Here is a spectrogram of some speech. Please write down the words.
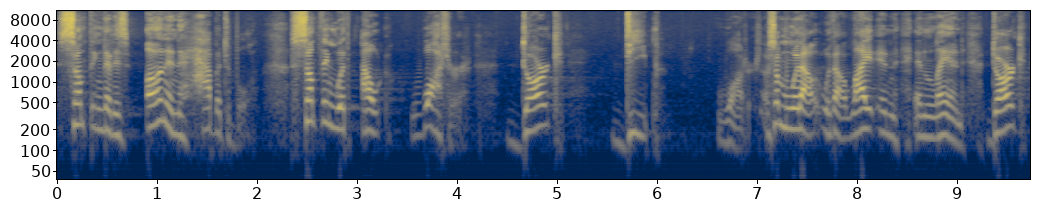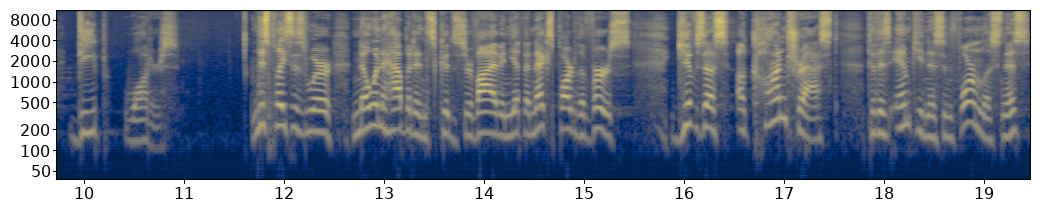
something that is uninhabitable, something without water, dark, deep waters, something without, without light and, and land, dark, deep waters. This place is where no inhabitants could survive, and yet the next part of the verse gives us a contrast to this emptiness and formlessness.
